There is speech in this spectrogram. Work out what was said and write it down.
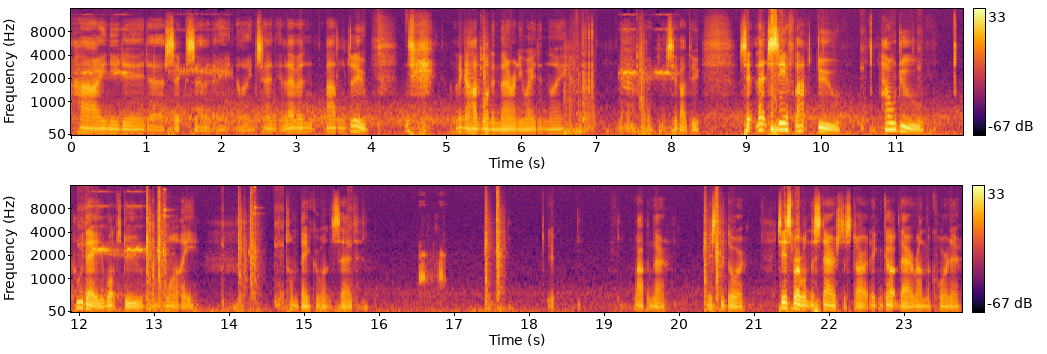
I needed uh, 6, 7, 8, 9, 10, 11. That'll do. I think I had one in there anyway, didn't I? Okay, let's see if that do. So, let's see if that do. How do? Who they, what do, and why? Tom Baker once said. Yep. What happened there? Missed the door. See, this is where I want the stairs to start. They can go up there, around the corner.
